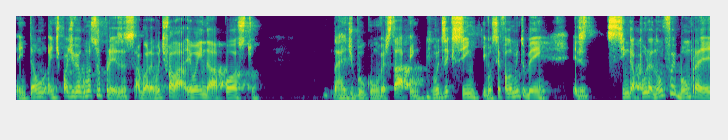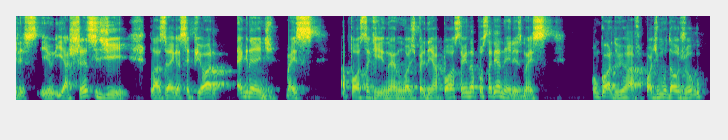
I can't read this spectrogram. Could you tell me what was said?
Então, a gente pode ver algumas surpresas. Agora, eu vou te falar, eu ainda aposto na Red Bull com o Verstappen? Vou dizer que sim. E você falou muito bem. Eles, Singapura não foi bom para eles. E, e, a chance de Las Vegas ser pior é grande. Mas aposta que, né? Não gosto de perder a aposta, eu ainda apostaria neles. Mas concordo, viu, Rafa? Pode mudar o jogo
